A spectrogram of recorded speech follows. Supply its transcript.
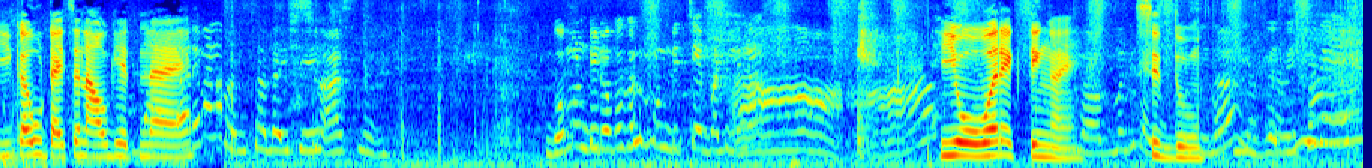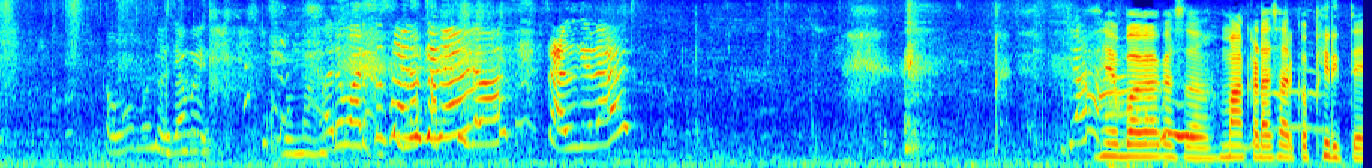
ही काय उठायचं नाव घेत नाही. ही ओव्हर ऍक्टिंग आहे सिद्धू. हे बघा कसं माकडासारखं फिरते.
